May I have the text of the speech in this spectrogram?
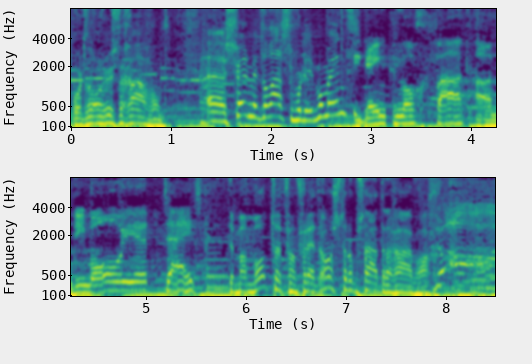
wordt een onrustige avond. Eh, Sven met de laatste voor dit moment. Ik denk nog vaak aan die mooie tijd. De mamotte van Fred Oster op zaterdagavond. Oh,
